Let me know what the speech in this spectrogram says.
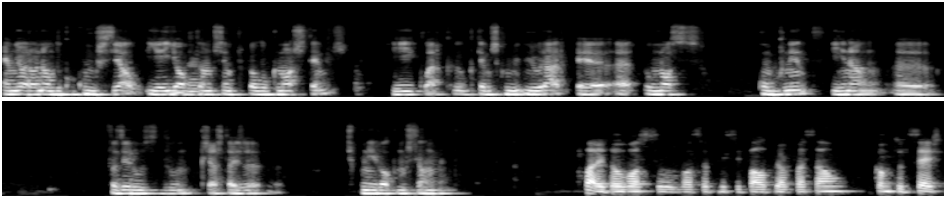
é melhor ou não do que o comercial e aí uhum. optamos sempre pelo que nós temos e claro que o que temos que melhorar é o nosso componente e não fazer uso do que já esteja disponível comercialmente. Claro, então a vossa, a vossa principal preocupação, como tu disseste,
